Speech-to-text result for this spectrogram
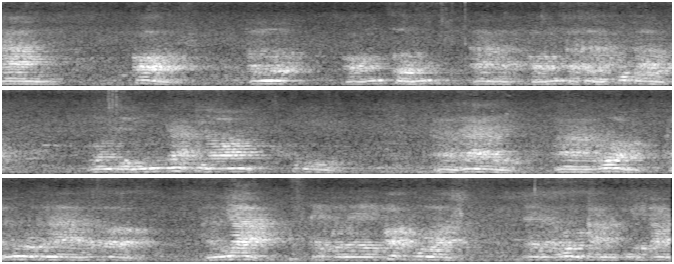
ตามข้อกำหนดของสงฆ์ตามหลักของศาสนาพุทธเรารวมถึงญาติพี่น้องที่เอ่อได้มาร่วม อนุโมทนาแล้วก็อนุญาตให้คนในครอบครัวได้มาร่วมทำกิจกรรม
